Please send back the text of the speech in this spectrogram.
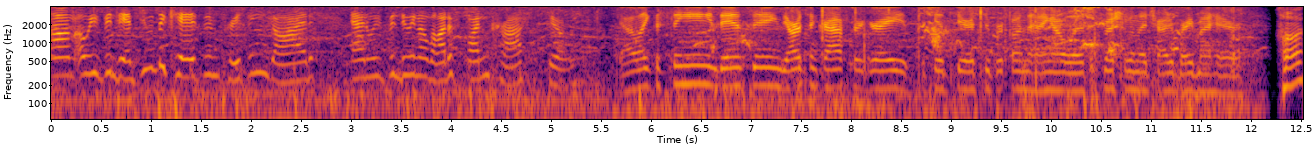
Um, oh, we've been dancing with the kids and praising God, and we've been doing a lot of fun crafts too. Yeah, I like the singing and dancing. The arts and crafts are great. The kids here are super fun to hang out with, especially when they try to braid my hair. huh?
